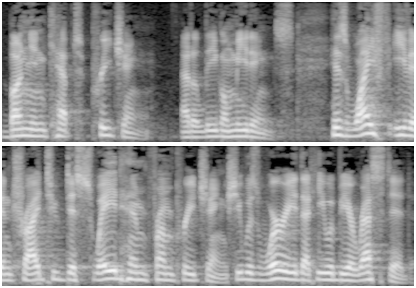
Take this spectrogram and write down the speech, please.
Bunyan kept preaching at illegal meetings. His wife even tried to dissuade him from preaching. She was worried that he would be arrested.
